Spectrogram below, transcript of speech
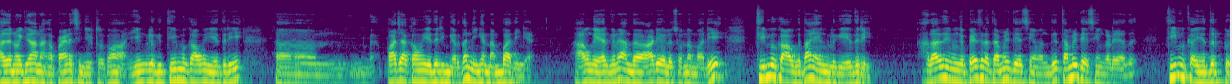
அதை நோக்கி தான் நாங்கள் பயணம் செஞ்சுக்கிட்டு இருக்கோம். எங்களுக்கு திமுகவும் எதிரி பாஜகவும் எதிரிங்கிறத நீங்கள் நம்பாதீங்க. அவங்க ஏற்கனவே அந்த ஆடியோவில் சொன்ன மாதிரி திமுகவுக்கு தான் எங்களுக்கு எதிரி. அதாவது இவங்க பேசுகிற தமிழ் தேசியம் வந்து தமிழ் தேசியம் கிடையாது. திமுக எதிர்ப்பு.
